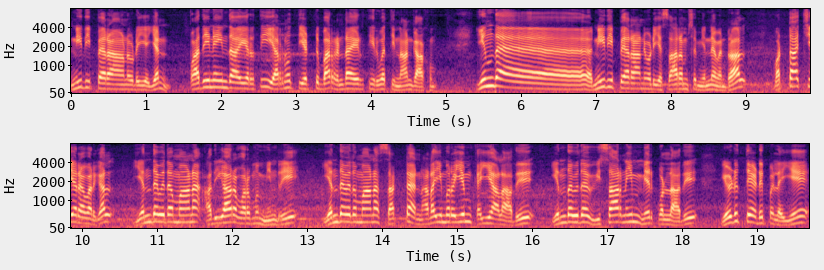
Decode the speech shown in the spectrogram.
நீதி எண் பதினைந்தாயிரத்தி இரநூத்தி எட்டு பார் ரெண்டாயிரத்தி இருபத்தி நான்கு ஆகும். இந்த நீதி பேராணையுடைய சாராம்சம் என்னவென்றால் வட்டாட்சியர் அவர்கள் எந்த விதமான அதிகார வரமும் இன்றி எந்த விதமான சட்ட நடைமுறையும் கையாளாது எந்தவித விசாரணையும் மேற்கொள்ளாது எடுத்த எடுப்பிலேயே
